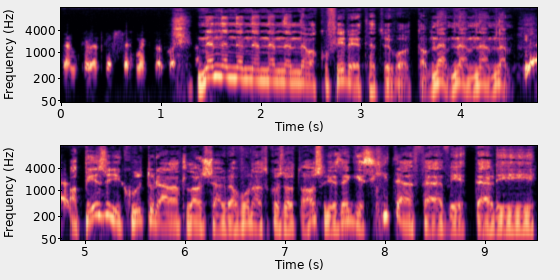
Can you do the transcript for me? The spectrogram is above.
nem keletkeztek megtakarítani. Nem, nem, nem, nem, nem, nem, nem, akkor félreérthető voltam. Nem, nem, nem, nem. Yes. A pénzügyi kulturálatlanságra vonatkozott volt az, hogy az egész hitelfelvételi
